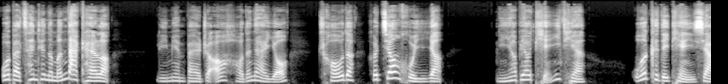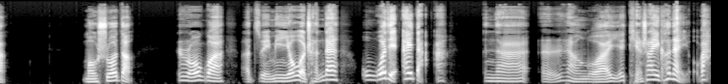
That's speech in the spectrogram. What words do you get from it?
我把餐厅的门打开了，里面摆着熬好的奶油，稠的和浆糊一样。你要不要舔一舔？我可得舔一下。”猫说道：“如果罪名由我承担，我得挨打。那让我也舔上一颗奶油吧。”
